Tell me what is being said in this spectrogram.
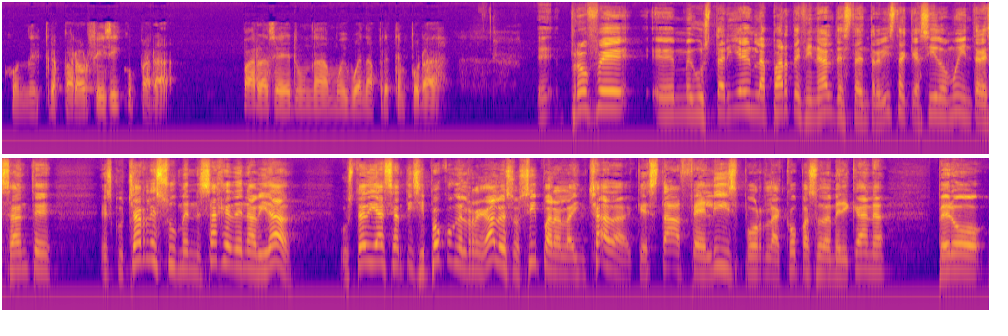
con el preparador físico para, para hacer una muy buena pretemporada. Eh, profe, eh, me gustaría en la parte final de esta entrevista que ha sido muy interesante escucharle su mensaje de Navidad. Usted ya se anticipó con el regalo, eso sí, para la hinchada que está feliz por la Copa Sudamericana, pero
